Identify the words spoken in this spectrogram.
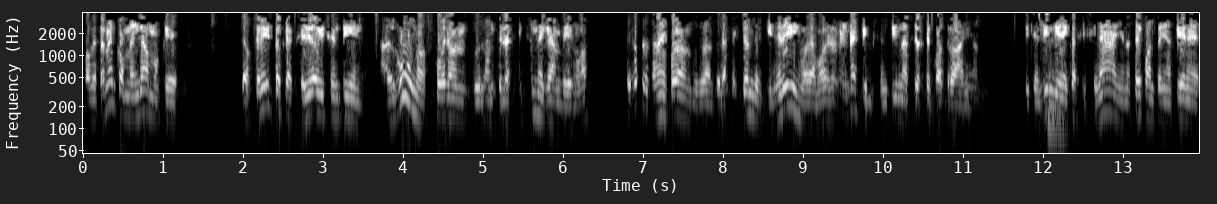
porque también convengamos que los créditos que accedió Vicentín, algunos fueron durante la gestión de Cambiemos, pero otros también fueron durante la gestión del kirchnerismo, digamos, no es que Vicentín nació hace cuatro años. Vicentín tiene casi 100 años, no sé cuántos años tiene,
